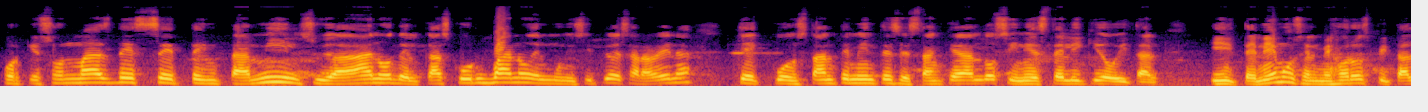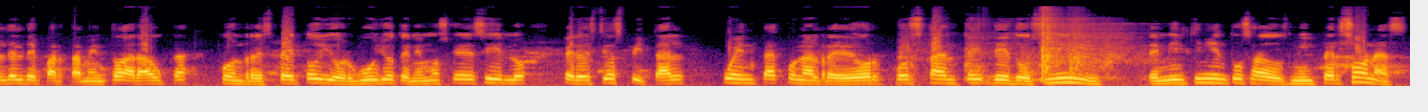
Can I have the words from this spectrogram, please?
porque son más de 70 mil ciudadanos del casco urbano del municipio de Saravena que constantemente se están quedando sin este líquido vital. Y tenemos el mejor hospital del departamento de Arauca, con respeto y orgullo tenemos que decirlo, pero este hospital cuenta con alrededor constante de 2.000, de 1.500 a 2.000 personas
